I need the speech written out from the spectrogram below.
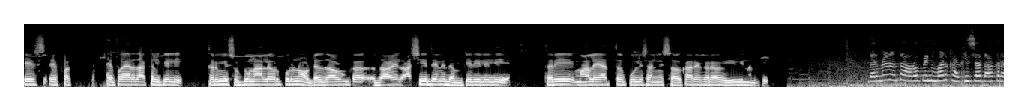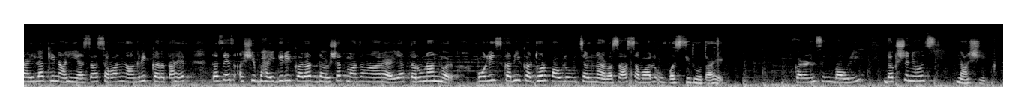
case F F I R दाखल केली तर मी सुटून आल्यावर पूर्ण हॉटेल जाळून क जाळेल अशी त्याने धमकी दिलेली आहे. तरी मला यात पोलिसांनी सहकार्य करावी ही विनंती. दरम्यान आता आरोपींवर खाकीचा दाग राहिला की नाही असा सवाल नागरिक करत आहेत. तसेच अशी भाईगिरी करत दहशत माजवणाऱ्या या तरुणांवर पोलीस कधी कठोर पावलं उचलणार असा सवाल उपस्थित होत आहे. करण सिंग बावरी दक्ष न्यूज नाशिक.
